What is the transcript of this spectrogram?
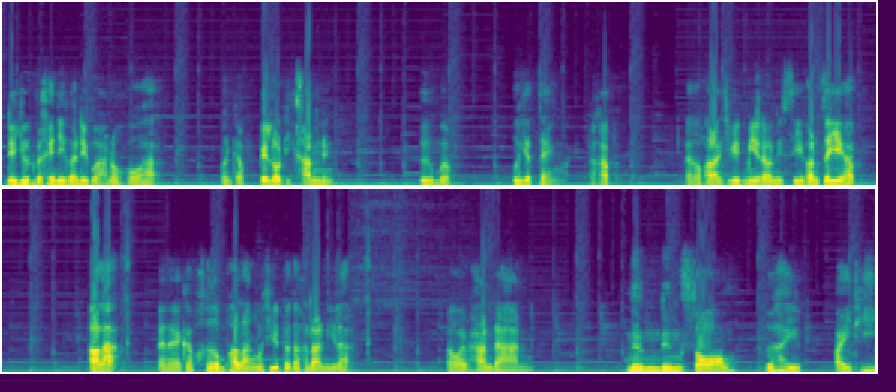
เดี๋ยวหยุดไว้แค่นี้ก่อนดีกว่าเนอะเพราะว่าเหมือนกับเป็นรถอีกคันหนึ่งคือแบบเพิ่งจะแต่งนะครับ แล้วก็พลังชีวิตมีแล้วนี่สี่พันสี่ครับ เอาละไหนๆก็เพิ่มพลังมาชีวิตมาตั้งขนาดนี้ละเราไปผ่านด่านหนึ่งหนึ่งสองเพื่อให้ไปที่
